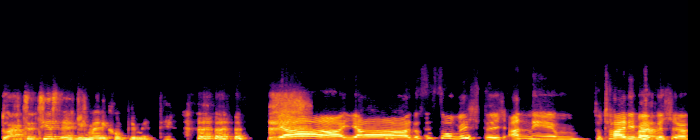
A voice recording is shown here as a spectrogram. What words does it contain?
Du akzeptierst endlich meine Komplimente. Ja, ja, das ist so wichtig. Annehmen. Total die weibliche ja.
